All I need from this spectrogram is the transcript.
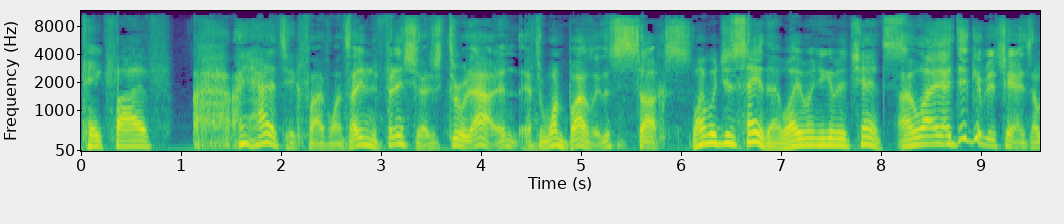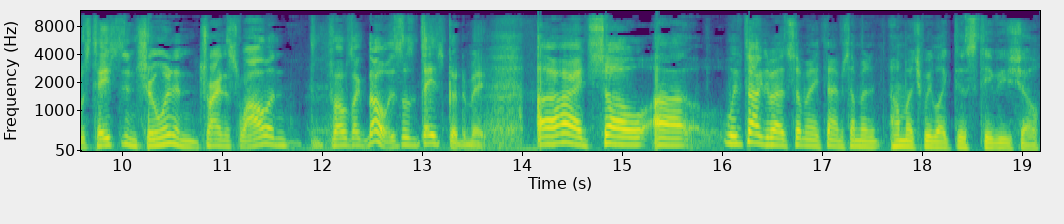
Take five. I had to take five once. I didn't even finish it. I just threw it out. And after one bite, I was like, "This sucks." Why would you say that? Why wouldn't you give it a chance? I, well, I, I did give it a chance. I was tasting and chewing and trying to swallow, and I was like, "No, this doesn't taste good to me." All right, so uh, we've talked about it so many times how, many, how much we like this TV show,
